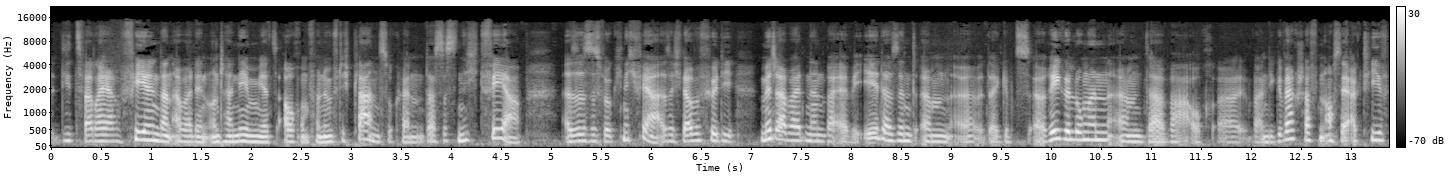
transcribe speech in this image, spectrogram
die zwei, drei Jahre fehlen dann aber den Unternehmen jetzt auch, um vernünftig planen zu können. Das ist nicht fair. Also es ist wirklich nicht fair. Also ich glaube, für die Mitarbeitenden bei RWE, da sind, ähm, äh, da gibt's äh, Regelungen, ähm, da war auch, äh, waren die Gewerkschaften auch sehr aktiv.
